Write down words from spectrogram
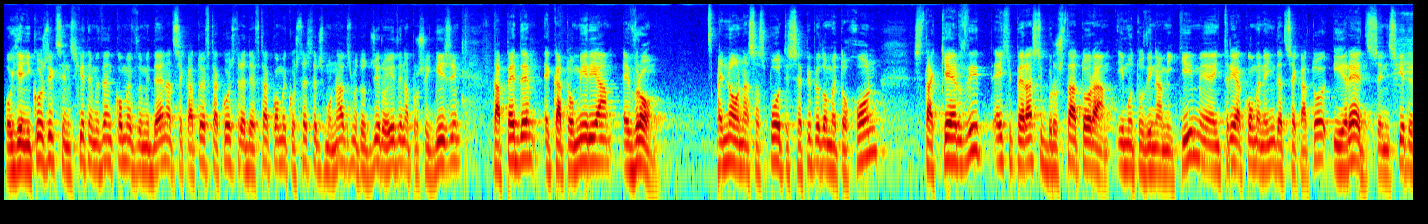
ο γενικός δείκτης ενισχύεται 0,71%, 737,24 μονάδες, με το τζίρο ήδη να προσεγγίζει τα 5 εκατομμύρια ευρώ. Ενώ να σας πω ότι σε επίπεδο μετοχών, στα κέρδη έχει περάσει μπροστά τώρα η μοτοδυναμική με 3,90%, η Reds ενισχύεται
